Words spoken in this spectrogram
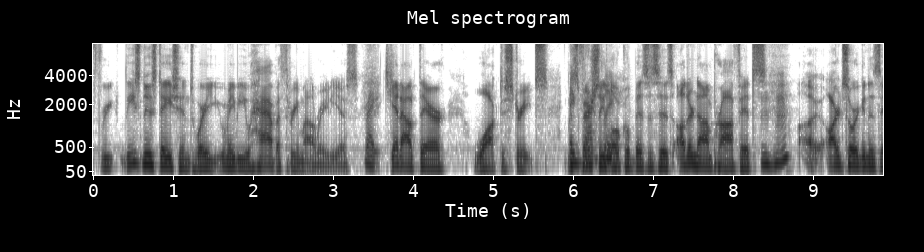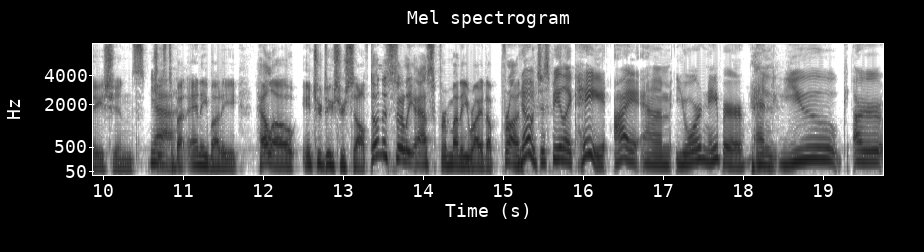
for these new stations where you, maybe you have a three mile radius, Right. Get out there. Walk the streets, especially Exactly. local businesses, other nonprofits, uh, arts organizations, just about anybody. Hello, introduce yourself. Don't necessarily ask for money right up front. No, just be like, hey, I am your neighbor and you are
